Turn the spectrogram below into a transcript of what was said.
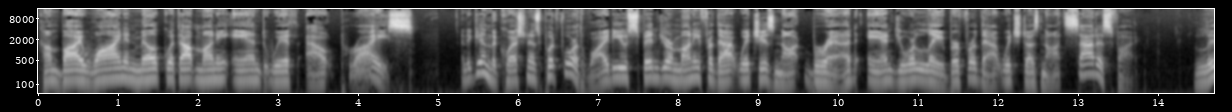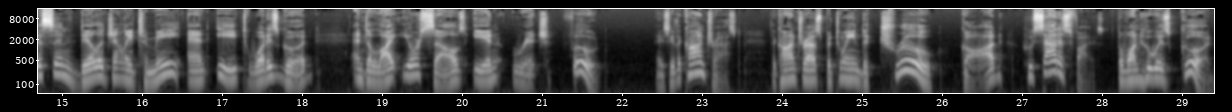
Come buy wine and milk without money and without price. And again, the question is put forth why do you spend your money for that which is not bread, and your labor for that which does not satisfy? Listen diligently to me, and eat what is good, and delight yourselves in rich food. You see the contrast. The contrast between the true God who satisfies, the one who is good.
